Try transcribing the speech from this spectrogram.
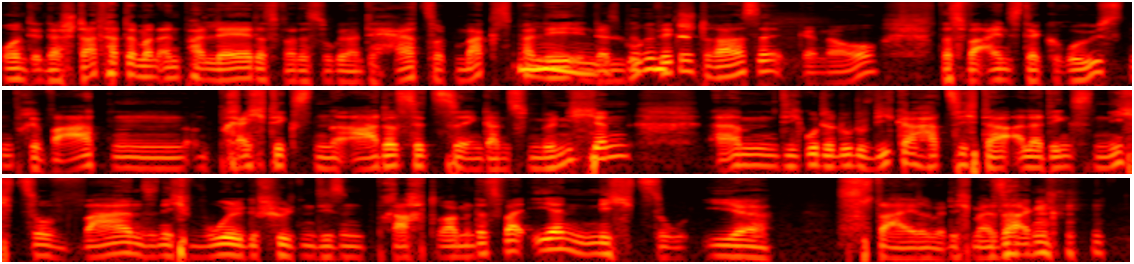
und in der Stadt hatte man ein Palais, das war das sogenannte Herzog Max Palais mm, in der Ludwigstraße, genau. Das war eines der größten privaten und prächtigsten Adelssitze in ganz München. Ähm, die gute Ludovica hat sich da allerdings nicht so wahnsinnig wohl gefühlt in diesen Prachträumen. Das war eher nicht so ihr Style, würde ich mal sagen.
